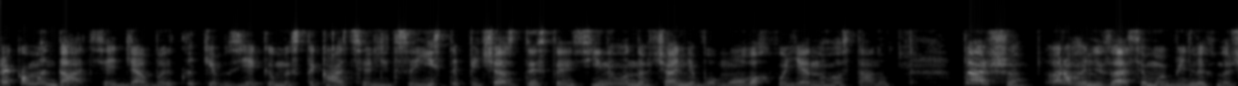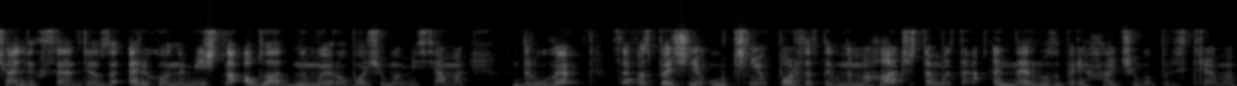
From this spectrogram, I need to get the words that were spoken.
Рекомендації для викликів, з якими стикаються ліцеїсти під час дистанційного навчання в умовах воєнного стану. Перше організація мобільних навчальних центрів з ергономічно обладнаними робочими місцями. Друге забезпечення учнів портативними гаджетами та енергозберігаючими пристроями.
